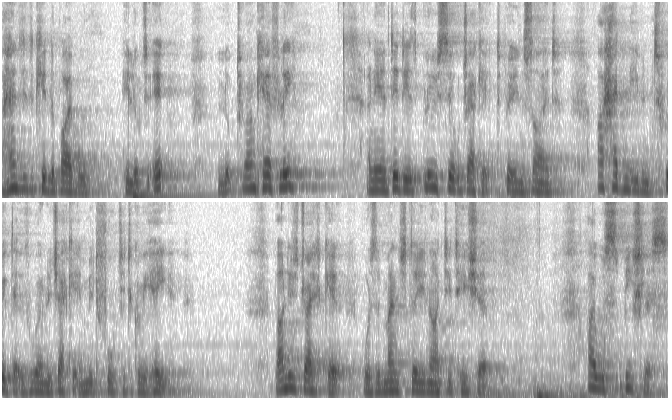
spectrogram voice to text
I handed the kid the Bible. He looked at it, looked around carefully, and he undid his blue silk jacket to put inside. I hadn't even twigged that he was wearing a jacket in mid 40 degree heat. But under his jacket was a Manchester United t shirt. I was speechless.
